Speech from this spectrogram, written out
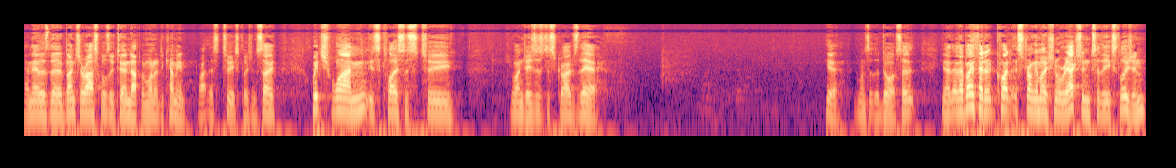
and there was the bunch of rascals who turned up and wanted to come in. Right? There's two exclusions. So which one is closest to the one Jesus describes there? Yeah, the one's at the door. So, you know, they both had a, quite a strong emotional reaction to the exclusion.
